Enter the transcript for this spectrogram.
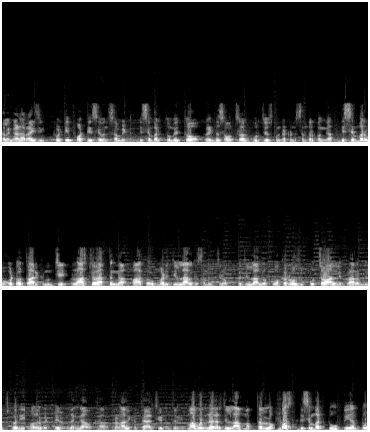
Telangana rising twenty forty seven summit December తొమ్మిదితో రెండు సంవత్సరాలు పూర్తి చేసుకున్నటువంటి సందర్భంగా డిసెంబర్ ఒకటో తారీఖు నుంచి రాష్ట్ర వ్యాప్తంగా పాత ఉమ్మడి జిల్లాలకు సంబంధించిన ఒక్కొక్క జిల్లాలో ఒక రోజు ఉత్సవాల్ని ప్రారంభించుకొని మొదలుపెట్టే విధంగా ఒక ప్రణాళిక తయారు చేయడం జరిగింది. మహబూబ్ నగర్ జిల్లా మక్తల్లో first December two PM to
